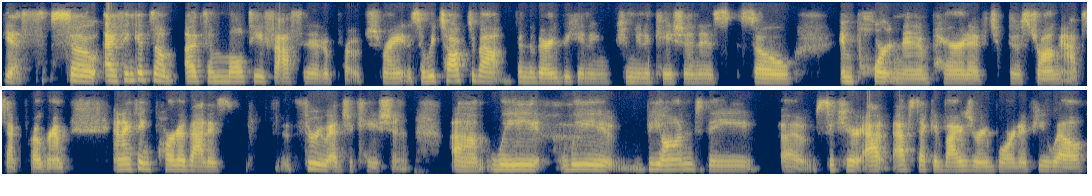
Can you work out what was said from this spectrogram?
Yes. So I think it's a it's a multifaceted approach, right? And So we talked about from the very beginning, communication is so important and imperative to a strong AppSec program, and I think part of that is through education. Um, we we beyond the uh, secure AppSec advisory board, if you will,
